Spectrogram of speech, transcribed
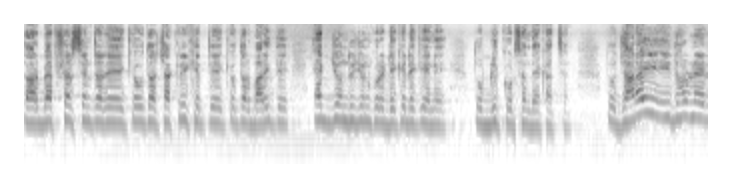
তার ব্যবসার সেন্টারে, কেউ তার চাকরির ক্ষেত্রে, কেউ তার বাড়িতে একজন, দুজন করে ডেকে ডেকে এনে তবলিক করছেন, দেখাচ্ছেন। তো যারাই এই ধরনের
